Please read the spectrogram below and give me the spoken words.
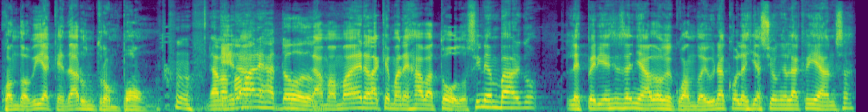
cuando había que dar un trompón. La mamá maneja todo. La mamá era la que manejaba todo. Sin embargo, la experiencia ha enseñado que cuando hay una colegiación en la crianza,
